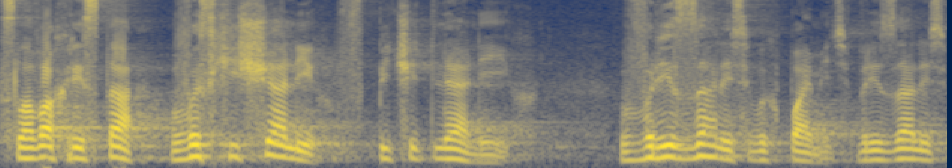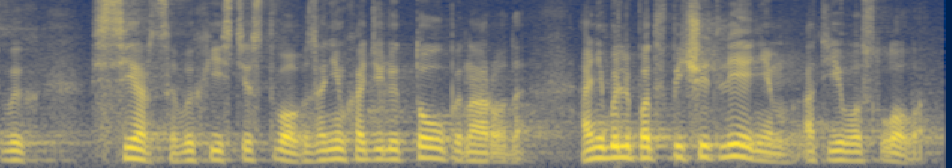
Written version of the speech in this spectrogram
Слова Христа восхищали их, впечатляли их, врезались в их память, врезались в их сердце, в их естество. За ним ходили толпы народа. Они были под впечатлением от Его Слова –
